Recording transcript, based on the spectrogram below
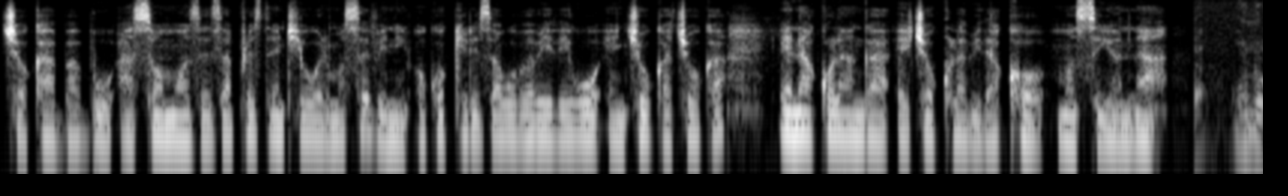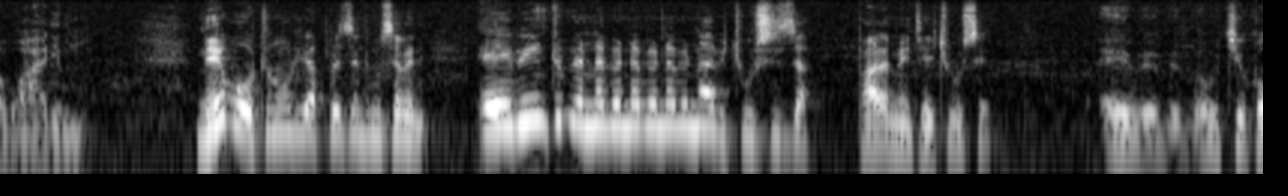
Kyokka babu asoomoozezza pulezidenti yoweri museveni okukkiriza bwe babeerewo enkyukakyuka enaakola nga ekyokulabirako mu nsi yonna. Ono bwalimu. Naye bw'otunuulira pulezidenti museveni ebintu byonna byonna byonna byonna abikyusizza paalamenti ekyuse obukiiko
